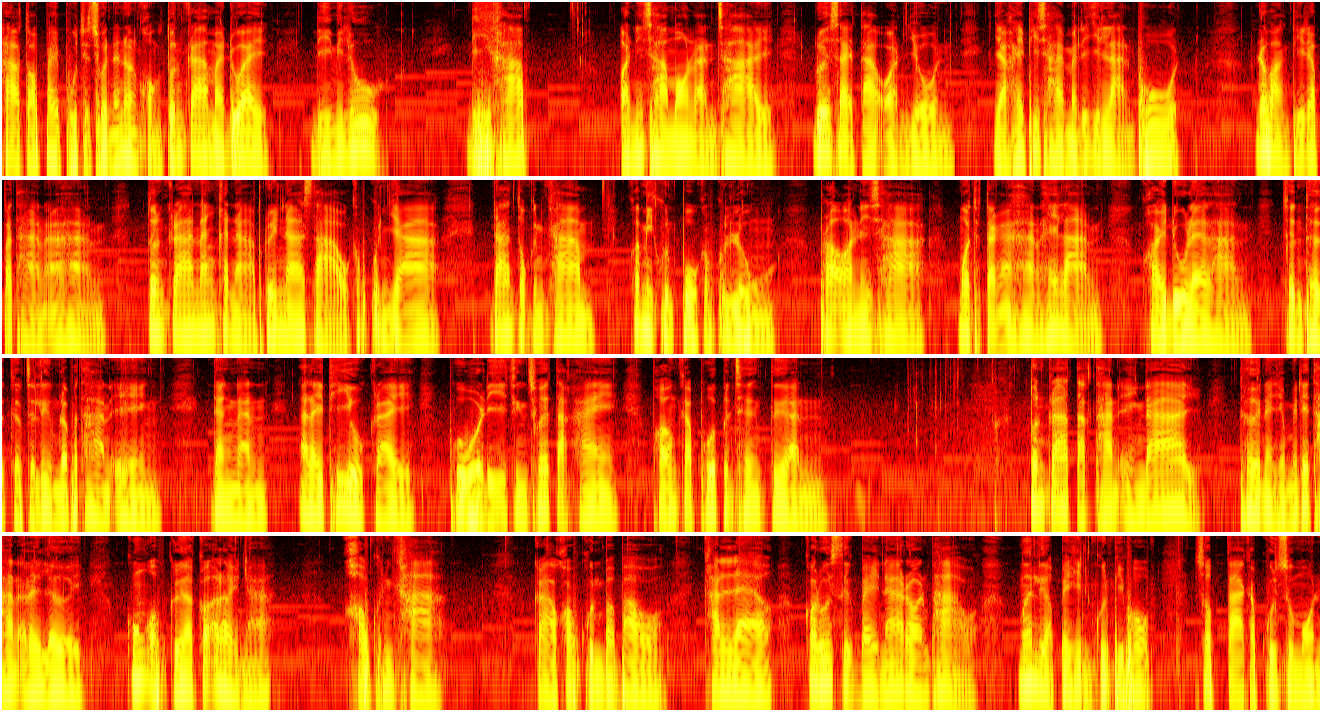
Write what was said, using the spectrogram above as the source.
คราวต่อไปปู่จะชวนนนนของต้นกล้ามาด้วย ดีไหมลูก ดีครับอนิชามองหลานชาย ด้วยสายตาอ่อนโยน อยากให้พี่ชายมาได้ยินหลานพูด ระหว่างที่รับประทานอาหารต้นกล้านั่งขนาบด้วยน้าสาวกับคุณย่า ด้านตรงกันข้าม ก็มีคุณปู่กับคุณลุง เพราะอ่อนนิชามัวแต่ตักอาหารให้หลาน คอยดูแลหลาน จนเธอเกือบจะลืมรับประทานเอง ดังนั้นอะไรที่อยู่ไกล ภูบดีจึงช่วยตักให้ พร้อมกับพูดเป็นเชิงเตือน ต้นกล้าตักทานเองได้ ธอเนี่ยยังไม่ได้ทานอะไรเลย กุ้งอบเกลือก็อร่อยนะ ขอบคุณค่ะ กล่าวขอบคุณเบาๆคันแล้วก็รู้สึกใบหน้าร้อนเผาเมื่อเหลือบไปเห็นคุณพิภพสบตากับคุณสุมน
